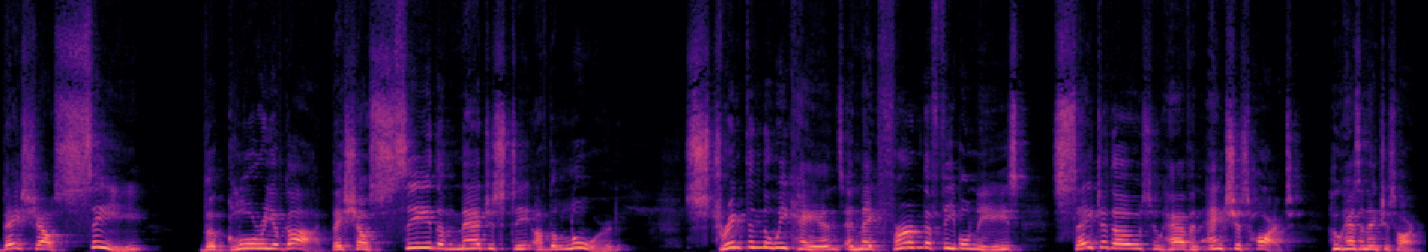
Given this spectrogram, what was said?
They shall see the glory of God. They shall see the majesty of the Lord, strengthen the weak hands, and make firm the feeble knees. Say to those who have an anxious heart, who has an anxious heart?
